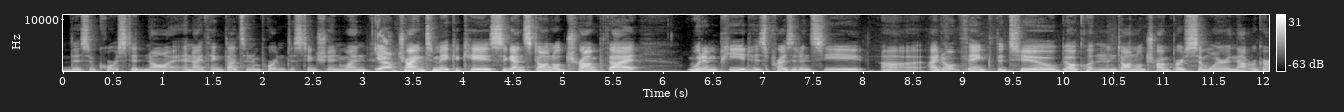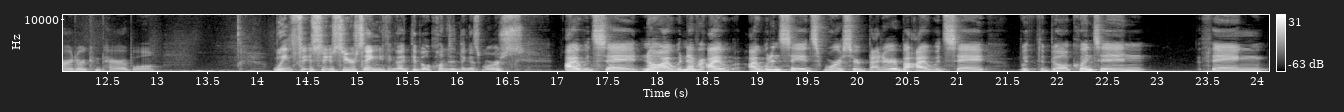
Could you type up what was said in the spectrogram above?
this, of course, did not. And I think that's an important distinction when yeah. trying to make a case against Donald Trump that would impede his presidency. Uh, I don't think the two, Bill Clinton and Donald Trump, are similar in that regard or comparable. Wait, so, so, so you're saying you think like the Bill Clinton thing is worse? I would say no. I would never. I I wouldn't say it's worse or better, but I would say with the Bill Clinton thing,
